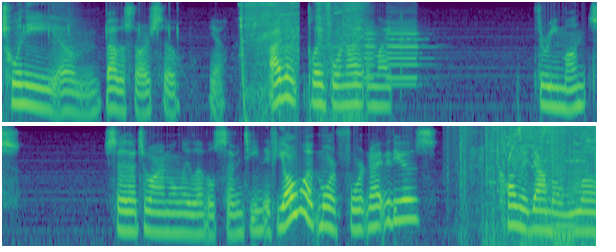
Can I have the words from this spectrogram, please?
20 um battle stars, so yeah. I haven't played Fortnite in like 3 months. So that's why I'm only level 17. If y'all want more Fortnite videos, comment down below,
